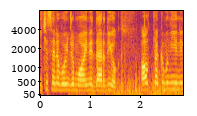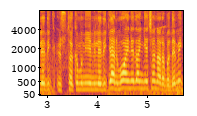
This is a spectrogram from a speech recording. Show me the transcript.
2 sene boyunca muayene derdi yok. Alt takımını yeniledik, üst takımını yeniledik. Yani muayeneden geçen araba demek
